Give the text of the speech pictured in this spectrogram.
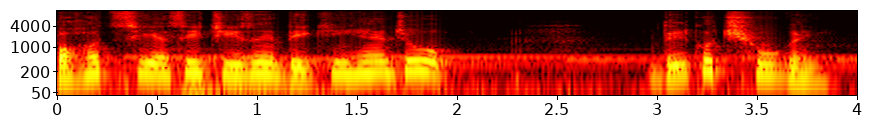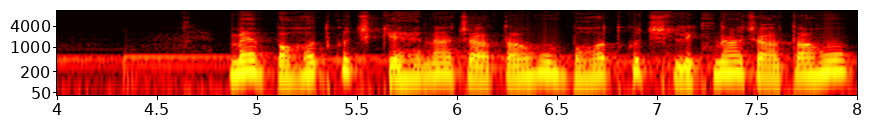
बहुत सी ऐसी चीज़ें देखी हैं जो दिल को छू गई। मैं बहुत कुछ कहना चाहता हूँ, बहुत कुछ लिखना चाहता हूँ,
